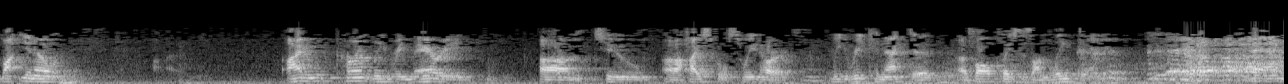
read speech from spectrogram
my, you know, I'm currently remarried um, to a high school sweetheart. We reconnected, of all places, on LinkedIn. and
